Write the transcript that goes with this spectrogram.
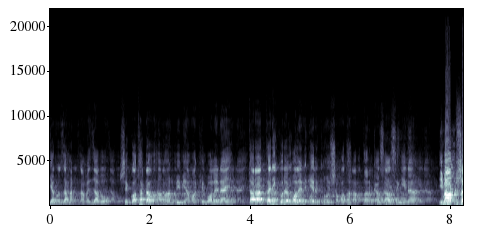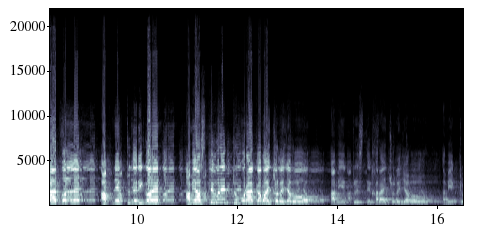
কেন জাহান নামে যাব? সে কথাটাও আমার বিবি আমাকে বলে নাই। তাড়াতাড়ি করে বলেন, এর কোনো সমাধান আপনার কাছে আছে কিনা? ইমাম সাহেব বললেন, আপনি একটু দেরি করেন, আমি আস্তে করে একটু মোরাকাবায় চলে যাব। আমি একটু ইস্তেখারায় চলে যাব, আমি একটু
